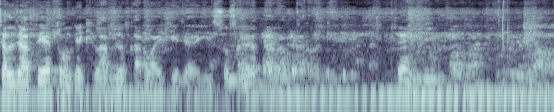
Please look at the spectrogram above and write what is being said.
चल जाती है तो उनके खिलाफ जो कार्रवाई की जाएगी सुसंगत कार्रवाई की जाएगी थैंक यू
